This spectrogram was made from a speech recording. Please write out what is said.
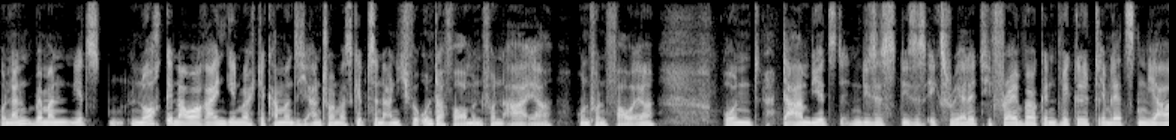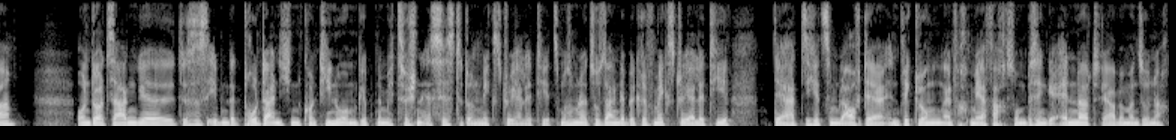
Und dann, wenn man jetzt noch genauer reingehen möchte, kann man sich anschauen, was gibt's denn eigentlich für Unterformen von AR und von VR. Und da haben wir jetzt dieses, dieses X-Reality Framework entwickelt im letzten Jahr. Und dort sagen wir, dass es eben darunter eigentlich ein Kontinuum gibt, nämlich zwischen Assisted und Mixed Reality. Jetzt muss man dazu sagen, der Begriff Mixed Reality, der hat sich jetzt im Lauf der Entwicklung einfach mehrfach so ein bisschen geändert. Ja, wenn man so nach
